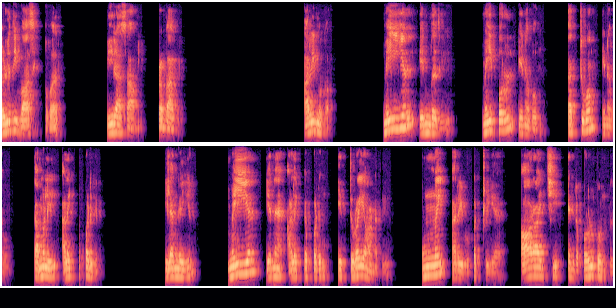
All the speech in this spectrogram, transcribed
எழுதி வாசிப்பவர் வீராசாமி பிரபாகர். அறிமுகம். மெய்யியல் என்பது மெய்ப்பொருள் எனவும் தத்துவம் எனவும் தமிழில் அழைக்கப்படுகிறது. இலங்கையில் மெய்யல் என அழைக்கப்படும் இத்துறையானது உண்மை அறிவு பற்றிய ஆராய்ச்சி என்ற பொருள் கொண்டு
